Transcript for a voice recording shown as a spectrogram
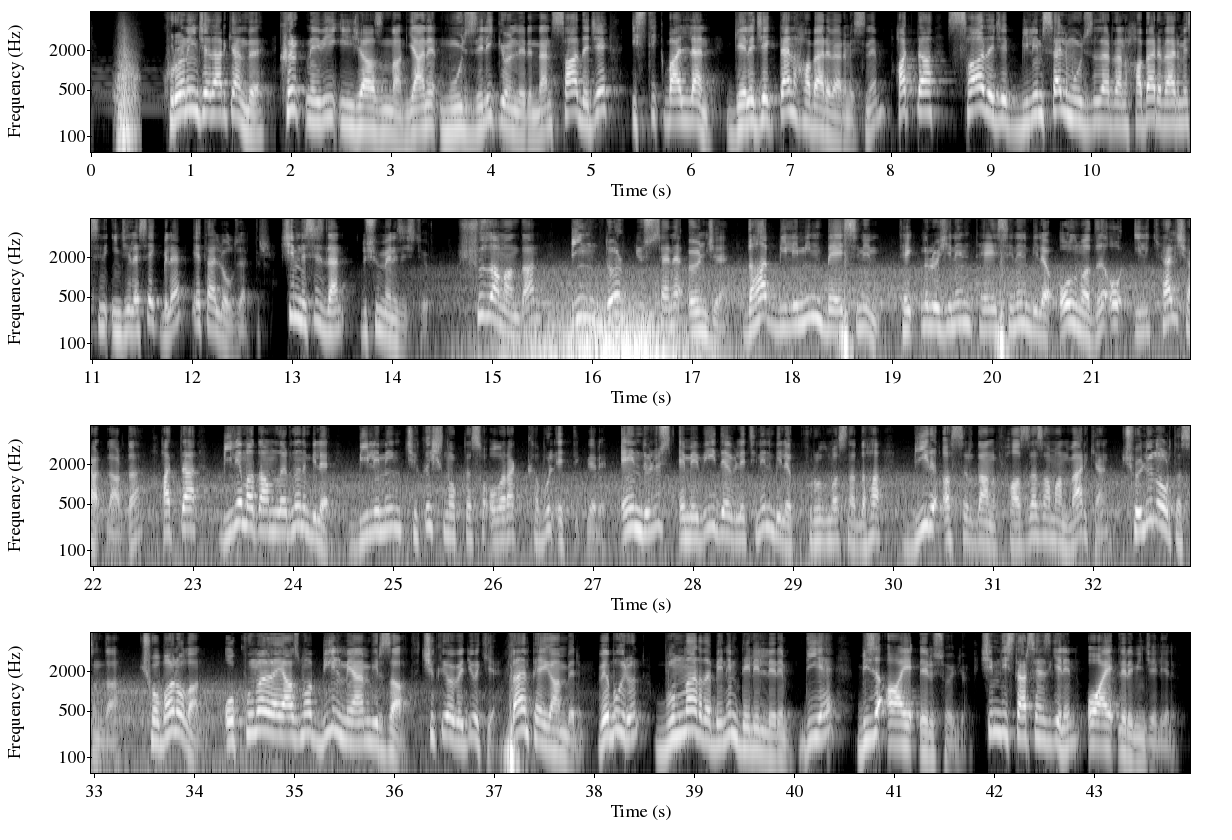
Kur'an'ı incelerken de 40 nevi icazından yani mucizelik yönlerinden sadece istikbalden, gelecekten haber vermesini, hatta sadece bilimsel mucizelerden haber vermesini incelesek bile yeterli olacaktır. Şimdi sizden düşünmenizi istiyorum. Şu zamandan 1400 sene önce daha bilimin B'sinin, teknolojinin T'sinin bile olmadığı o ilkel şartlarda hatta bilim adamlarının bile bilimin çıkış noktası olarak kabul ettikleri Endülüs Emevi Devleti'nin bile kurulmasına daha bir asırdan fazla zaman verken çölün ortasında çoban olan, okuma ve yazma bilmeyen bir zat çıkıyor ve diyor ki ben peygamberim ve buyurun bunlar da benim delillerim diye bize ayetleri söylüyor. Şimdi isterseniz gelin o ayetleri inceleyelim.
